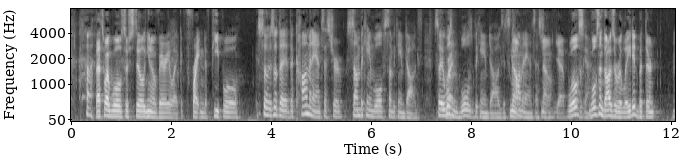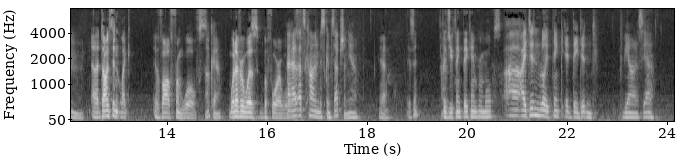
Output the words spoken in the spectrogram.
That's why wolves are still, you know, very like frightened of people. So, so the the common ancestor, some became wolves, some became dogs. So it wasn't Right. wolves became dogs; it's No, common ancestor. No, yeah, wolves. Okay. Wolves and dogs are related, but they're Hmm. uh, dogs didn't like evolve from wolves. Okay, Whatever was before a wolf. Uh, that's common misconception. Yeah, yeah, is it? Did you think they came from wolves? uh, I didn't really think it. They didn't, to be honest. Yeah,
